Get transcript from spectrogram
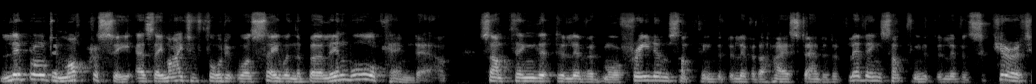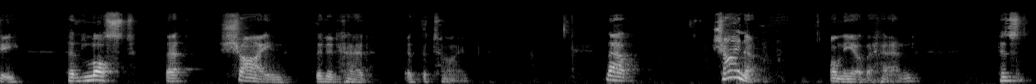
liberal democracy, as they might have thought it was, say, when the Berlin Wall came down, something that delivered more freedom, something that delivered a higher standard of living, something that delivered security, had lost that shine that it had at the time. Now, China, on the other hand, has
